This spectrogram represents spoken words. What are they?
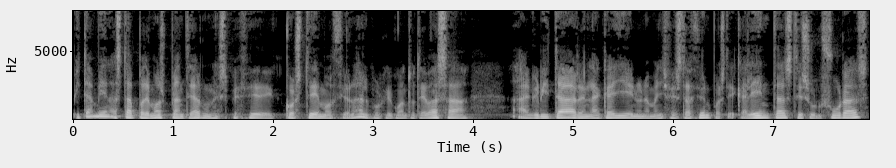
Y también hasta podemos plantear una especie de coste emocional, porque cuando te vas a, a gritar en la calle en una manifestación, pues te calientas, te sulfuras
